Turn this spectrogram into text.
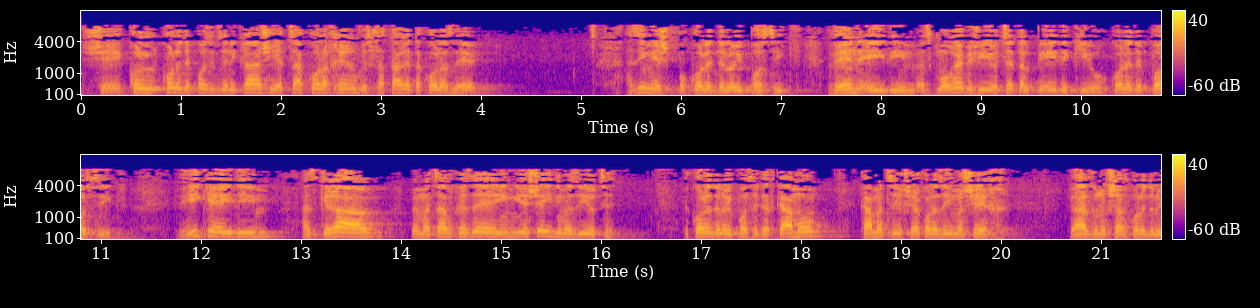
שכל ידי פוסיק זה נקרא שיצא קול אחר וסתר את הקול הזה. אז אם יש פה כל עדי לא פוסיק ואין עדים, אז כמו רבי שהיא יוצאת על פי עדי קיור, כל עדי פוסיק והיא כעדים, אז כרב במצב כזה, אם יש עדים אז היא יוצאת. וכל עדי לא פוסק עד כמו, כמה צריך שהקול הזה יימשך. ואז הוא נחשב כל עדי לא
